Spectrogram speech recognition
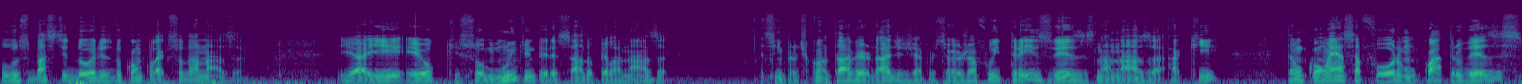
os bastidores do complexo da NASA. E aí eu que sou muito interessado pela NASA, assim para te contar a verdade, Jefferson, eu já fui três vezes na NASA aqui. Então com essa foram quatro vezes.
